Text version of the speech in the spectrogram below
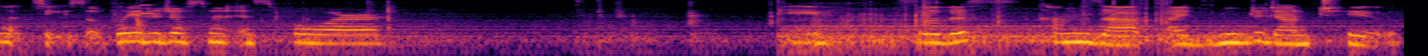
let's see, so blade adjustment is for so this comes up, I moved it down two.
